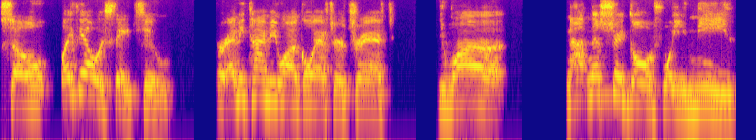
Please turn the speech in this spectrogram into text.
So, like they always say, too, for any time you want to go after a draft, you want to not necessarily go with what you need,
